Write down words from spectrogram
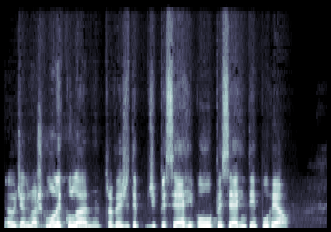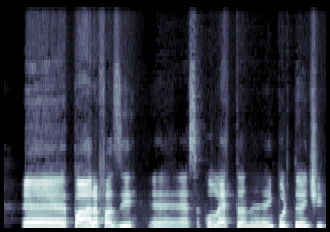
é o diagnóstico molecular, né, através de, de PCR ou PCR em tempo real. É, para fazer é, essa coleta, né, é importante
